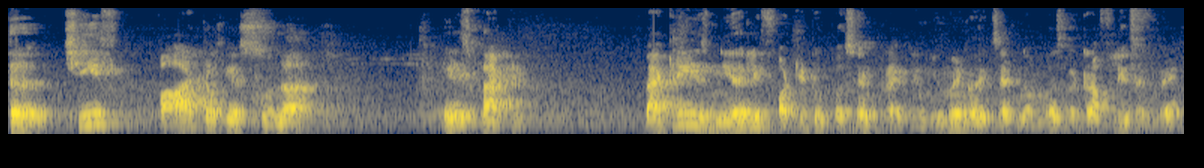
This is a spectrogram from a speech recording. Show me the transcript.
The chief part of your solar is battery. Battery is nearly 42% price, and you may know exact numbers, but roughly that, right?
